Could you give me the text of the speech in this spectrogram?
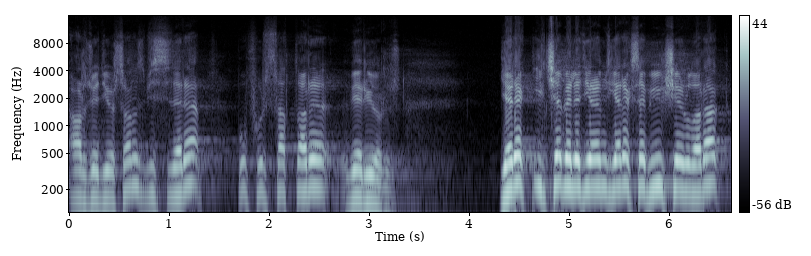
arzu ediyorsanız biz sizlere bu fırsatları veriyoruz. Gerek ilçe belediyelerimiz gerekse büyükşehir olarak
